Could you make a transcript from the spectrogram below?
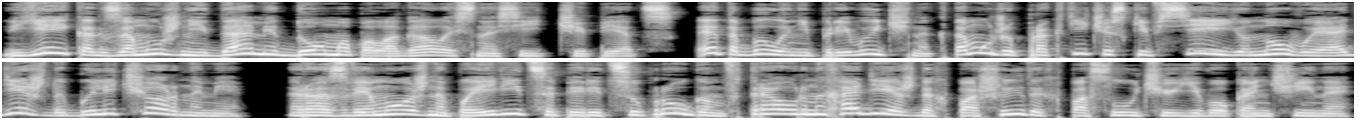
Ей, как замужней даме, дома полагалось носить чепец. Это было непривычно, к тому же практически все ее новые одежды были черными. Разве можно появиться перед супругом в траурных одеждах, пошитых по случаю его кончины?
